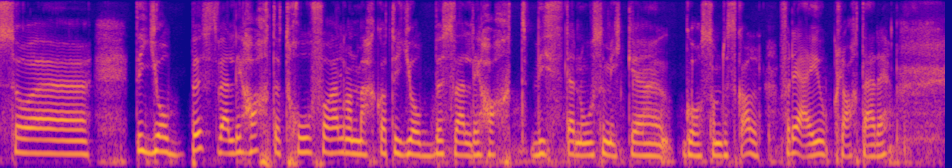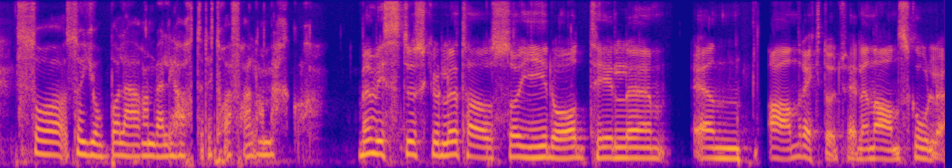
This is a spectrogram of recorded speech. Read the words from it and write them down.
Så uh, det jobbes veldig hardt. Jeg tror foreldrene merker at det jobbes veldig hardt hvis det er noe som ikke går som det skal. For det er jo klart det er det så, så jobber læreren veldig hardt, og det tror jeg foreldrene merker. Men hvis du skulle ta oss og gi råd til eh, en annen rektor eller en annen skole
